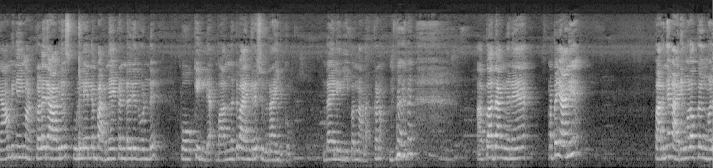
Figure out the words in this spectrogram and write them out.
ഞാൻ പിന്നെ ഈ മക്കളെ രാവിലെ സ്കൂളിലെല്ലാം പറഞ്ഞേക്കേണ്ട ഒരു ഇതുകൊണ്ട് പോക്കില്ല. വന്നിട്ട് ഭയങ്കര ക്ഷീണായിരിക്കും. എന്തായാലും ഇനിയിപ്പം നടക്കണം. അപ്പൊ അതങ്ങനെ അപ്പൊ ഞാൻ പറഞ്ഞ കാര്യങ്ങളൊക്കെ നിങ്ങൾ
